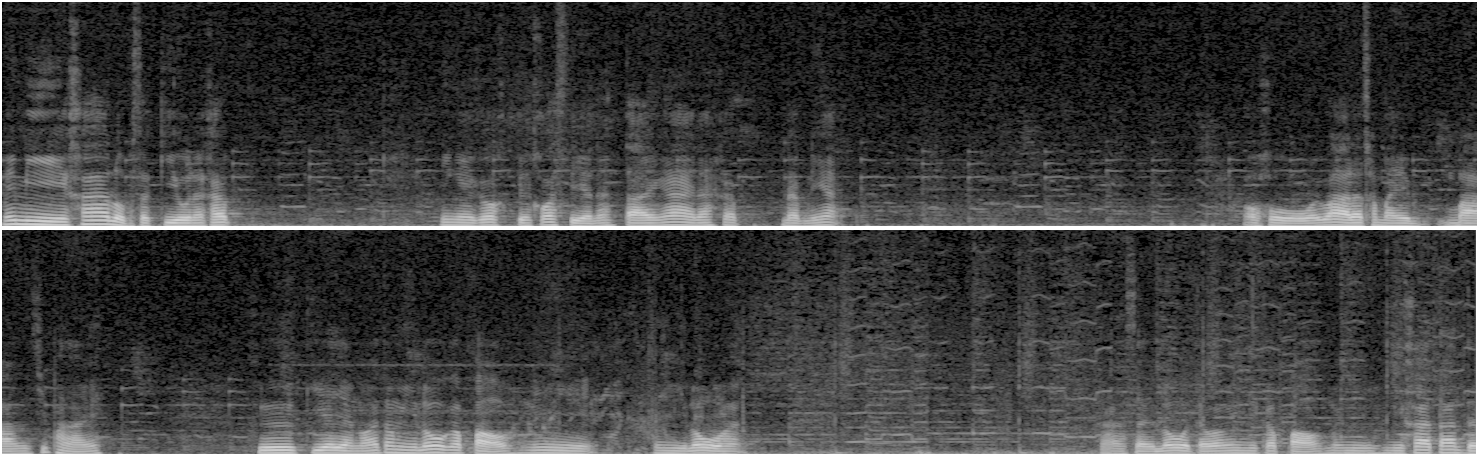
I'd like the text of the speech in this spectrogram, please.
ไม่มีค่าหลบสกิลนะครับ ยังไงก็เป็นข้อเสียนะ ตายง่ายนะครับ แบบนี้โอ้โหว่าแล้วทำไมบางชิบหาย คือเกียร์อย่างน้อยต้องมีโล่กระเป๋า นี่ ไม่มีโล่ฮะกาใส่โล่แต่ว่าไม่มีกระเป๋าไม่มีมีค่าต้านแต่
